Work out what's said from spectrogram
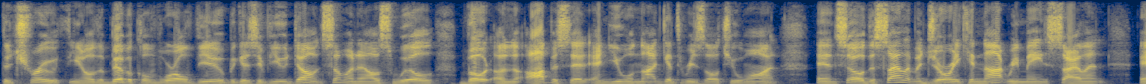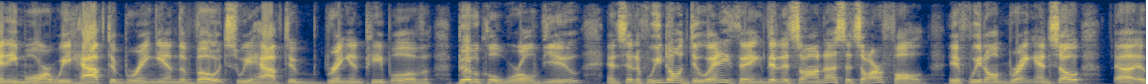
the truth, you know, the biblical worldview, because if you don't, someone else will vote on the opposite, and you will not get the results you want. And so the silent majority cannot remain silent anymore. We have to bring in the votes. We have to bring in people of biblical worldview. And said, if we don't do anything, then it's on us. It's our fault if we don't bring. And so, uh,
